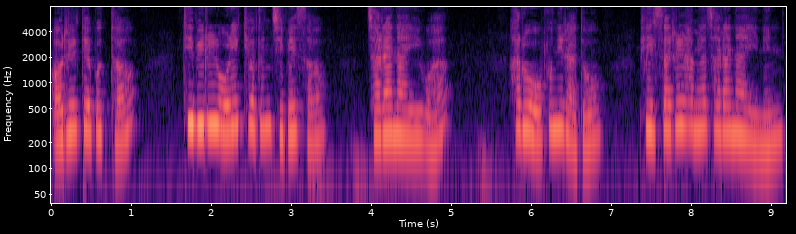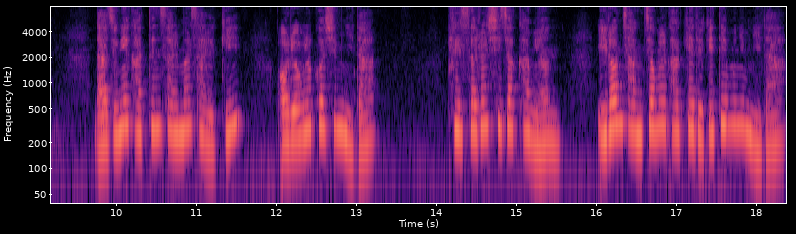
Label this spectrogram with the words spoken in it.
어릴 때부터 TV를 오래 켜둔 집에서 자란 아이와 하루 5분이라도 필사를 하며 자란 아이는 나중에 같은 삶을 살기 어려울 것입니다. 필사를 시작하면 이런 장점을 갖게 되기 때문입니다.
